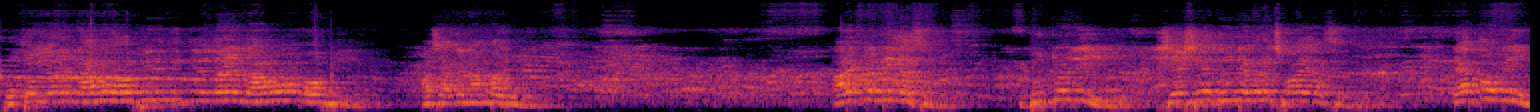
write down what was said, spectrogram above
প্রথম জনের নামও অভি দ্বিতীয় জনের নামও অভি। আচ্ছা আগে নাম্বার বলি। আরেকটা মিল আছে। দুটোরই, শেষে দুইটা করে ছয় আছে। এত মিল।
